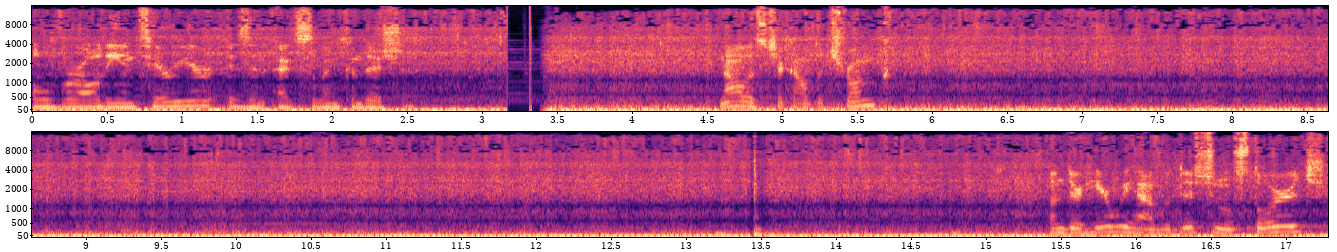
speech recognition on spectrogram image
Overall, the interior is in excellent condition. Now let's check out the trunk. Under here we have additional storage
